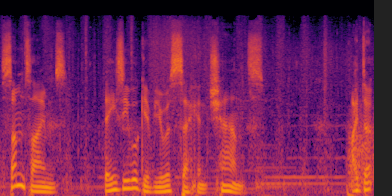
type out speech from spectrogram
sometimes DayZ will give you a second chance. I don't...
